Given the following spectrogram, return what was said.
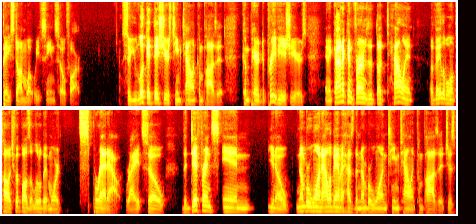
based on what we've seen so far. So you look at this year's team talent composite compared to previous years, and it kind of confirms that the talent available in college football is a little bit more spread out, right? So the difference in, you know, number one, Alabama has the number one team talent composite just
